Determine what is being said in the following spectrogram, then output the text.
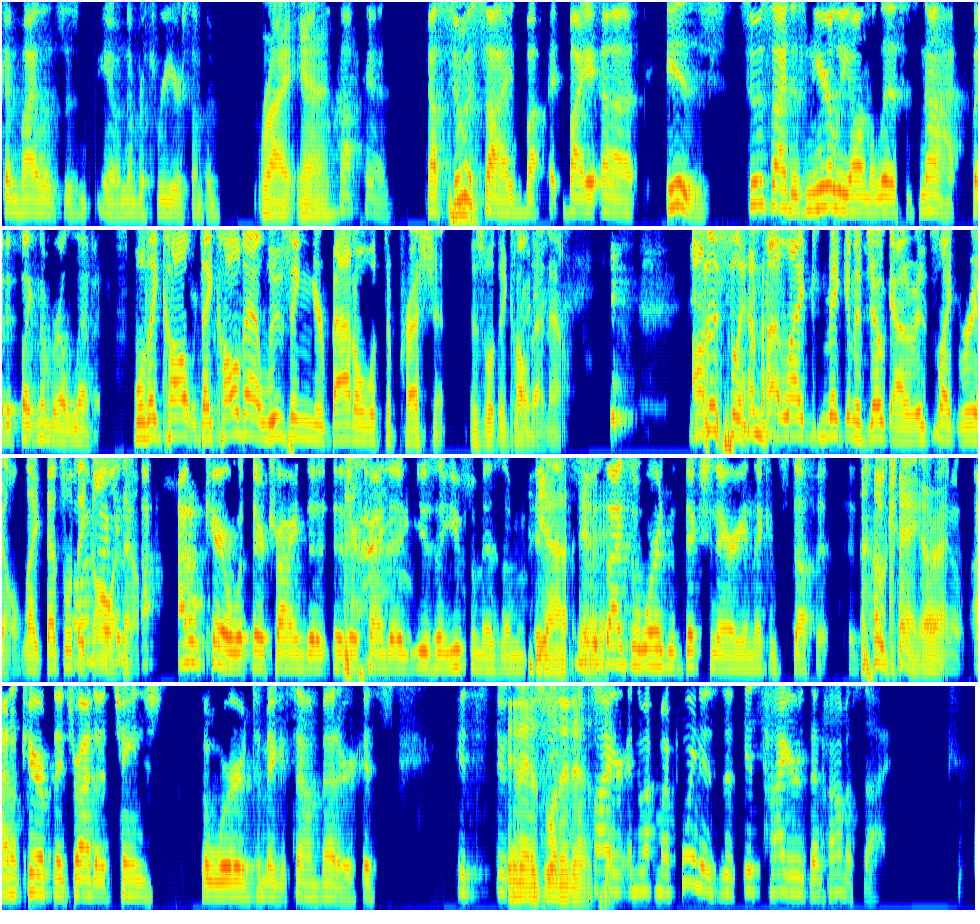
gun violence is you know number three or something. Right. It's Yeah. top ten. Now, suicide by, by uh, is suicide is nearly on the list. It's not, but it's like number eleven. Well, they call they call that losing your battle with depression is what they call Right. that now. Honestly, I'm not like making a joke out of it. It's like real. Like that's what Well, they I'm call it gonna- now. I, I don't care what they're trying to. They're trying to use a euphemism. It- Yeah, yeah, suicide's a word in the dictionary, and they can stuff it. It- Okay, all right. you know, I don't care if they try to change the word to make it sound better. It's it's It is what it's up is, Higher, and my point is that it's higher than homicide,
